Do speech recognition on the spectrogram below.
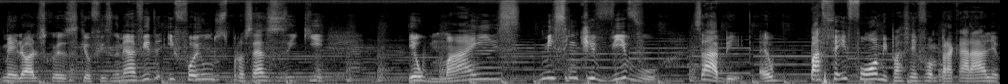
melhores coisas que eu fiz na minha vida e foi um dos processos em que eu mais me senti vivo, sabe? Eu passei fome, passei fome pra caralho,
